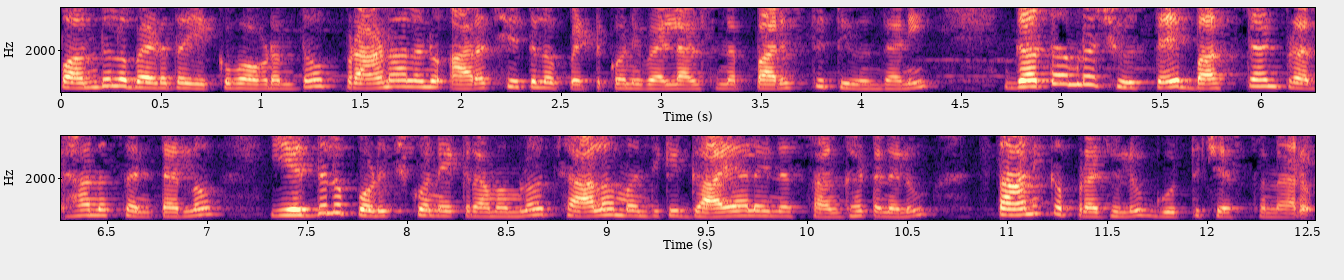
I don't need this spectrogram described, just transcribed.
పందుల బెడద ఎక్కువ అవడంతో ప్రాణాలను అరచేతిలో పెట్టుకుని వెళ్ళాల్సిన పరిస్థితి ఉందని గతంలో చూస్తే బస్టాండ్ ప్రధాన సెంటర్లో ఎద్దులు పొడుచుకునే క్రమంలో చాలా మందికి గాయాలైన సంఘటనలు స్థానిక ప్రజలు గుర్తు చేస్తున్నారు.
